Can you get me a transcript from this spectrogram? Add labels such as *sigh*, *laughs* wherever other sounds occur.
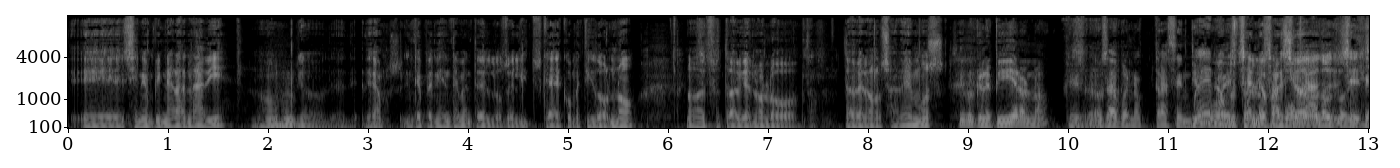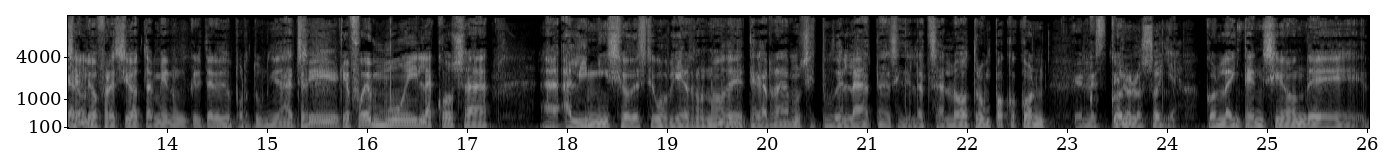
eh, sin empinar a nadie, ¿no? digamos, independientemente de los delitos que haya cometido o no, ¿no? Eso todavía no lo todavía no lo sabemos. Sí, porque le pidieron, ¿no? o sea, bueno, trascendió. Bueno, pues se, le ofreció, se, le ofreció también un criterio de oportunidad, que fue muy la cosa al inicio de este gobierno, ¿no? De te agarramos y tú delatas y delatas al otro, un poco con... El estilo con, Lozoya. Con la intención de...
